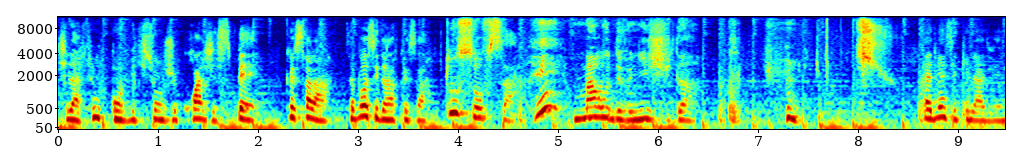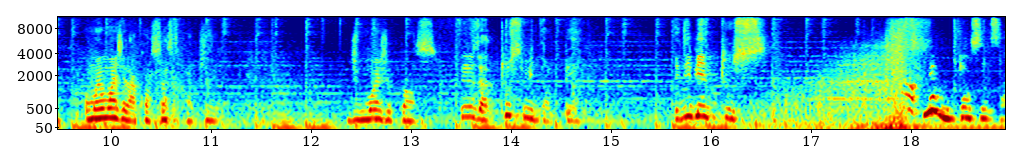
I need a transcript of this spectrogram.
j'ai la ferme conviction, je crois, j'espère. Que ça là, c'est pas aussi grave que ça. Tout sauf ça. Hein? Maro devenu Judas. Qu'advienne ce qu'il advienne. Au moins, moi, j'ai la conscience tranquille. Du moins, je pense. Il nous a tous mis dans peine. Je dis bien tous. Même Mouton sait ça.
